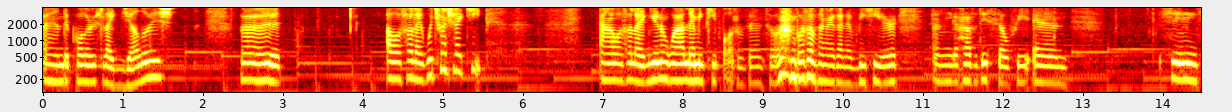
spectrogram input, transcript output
and the color is like yellowish. But I was like, which one should I keep? And I was like, you know what, let me keep both of them. So both of them are gonna be here and have this selfie. And since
